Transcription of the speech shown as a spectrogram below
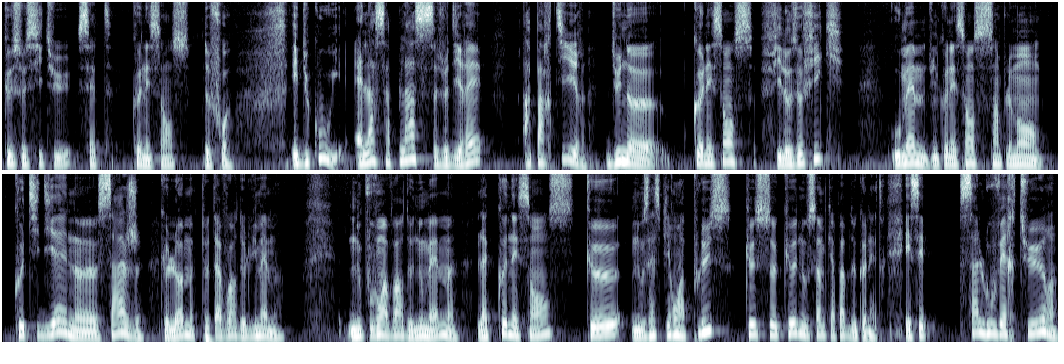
que se situe cette connaissance de foi. Et du coup, elle a sa place, je dirais, à partir d'une connaissance philosophique ou même d'une connaissance simplement quotidienne, euh, sage, que l'homme peut avoir de lui-même nous pouvons avoir de nous-mêmes la connaissance que nous aspirons à plus que ce que nous sommes capables de connaître. Et c'est ça l'ouverture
